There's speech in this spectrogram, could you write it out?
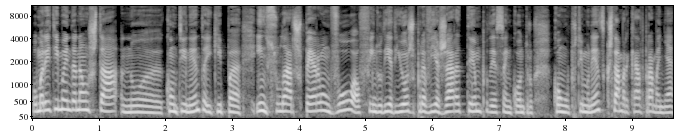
O Marítimo ainda não está no eh, continente. A equipa insular espera um voo ao fim do dia de hoje para viajar a tempo desse encontro com o Portimonense, que está marcado para amanhã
